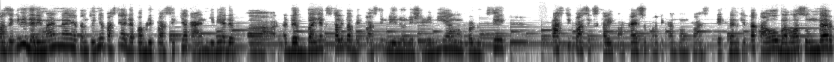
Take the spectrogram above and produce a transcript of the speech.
Plastik ini dari mana ya? Tentunya pasti ada pabrik plastiknya kan. Jadi ada uh, ada banyak sekali pabrik plastik di Indonesia ini yang memproduksi plastik-plastik sekali pakai seperti kantong plastik dan kita tahu bahwa sumber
